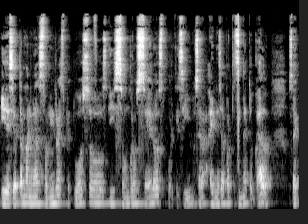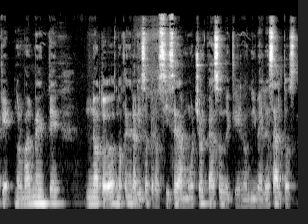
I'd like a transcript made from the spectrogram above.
y de cierta manera son irrespetuosos y son groseros porque sí, o sea, en esa parte sí me ha tocado. O sea que normalmente, no todos, no generalizo, pero sí se da mucho el caso de que los niveles altos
